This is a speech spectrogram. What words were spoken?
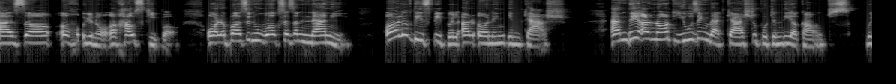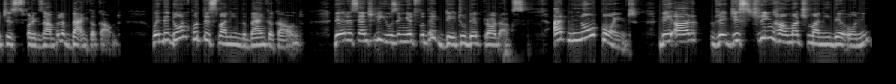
as a, a you know a housekeeper or a person who works as a nanny. All of these people are earning in cash and they are not using that cash to put in the accounts, which is, for example, a bank account. When they don't put this money in the bank account, they're essentially using it for their day to day products. At no point they are registering how much money they're earning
